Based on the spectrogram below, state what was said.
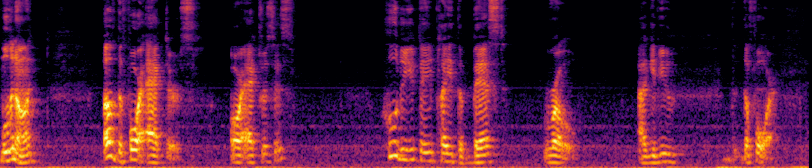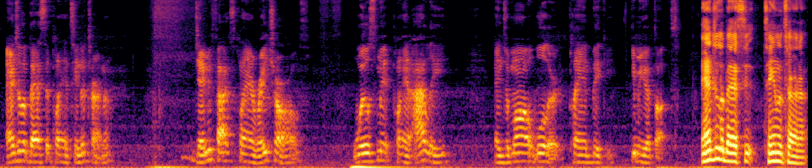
moving on. Of the four actors or actresses, who do you think played the best role? I'll give you the four. Angela Bassett playing Tina Turner, Jamie Foxx playing Ray Charles, Will Smith playing Ali, and Jamal Woolard playing Biggie. Give me your thoughts. Angela Bassett, Tina Turner.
